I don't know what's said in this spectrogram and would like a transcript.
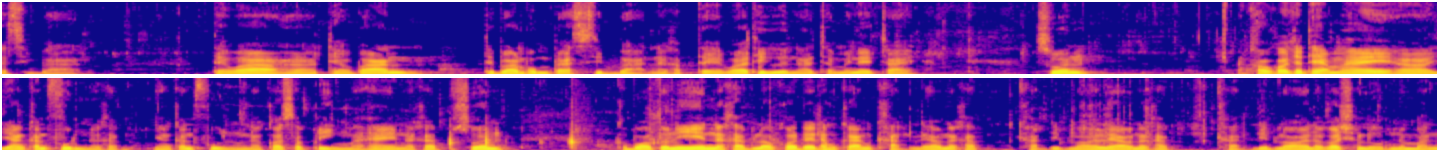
80 บาท แต่ว่าแถวบ้านแถวบ้านผม 80 บาทนะครับ แต่ว่าที่อื่นอาจจะไม่แน่ใจ ส่วนเขาก็จะแถมให้ยางกันฝุ่นนะครับยางกันฝุ่นแล้วก็สปริงมาให้นะครับ ส่วน กระบอกตัวนี้นะครับ เราก็ได้ทำการขัดแล้วนะครับ ขัดเรียบร้อยแล้วนะครับ ขัดเรียบร้อยแล้วก็ฉลมน้ำมัน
